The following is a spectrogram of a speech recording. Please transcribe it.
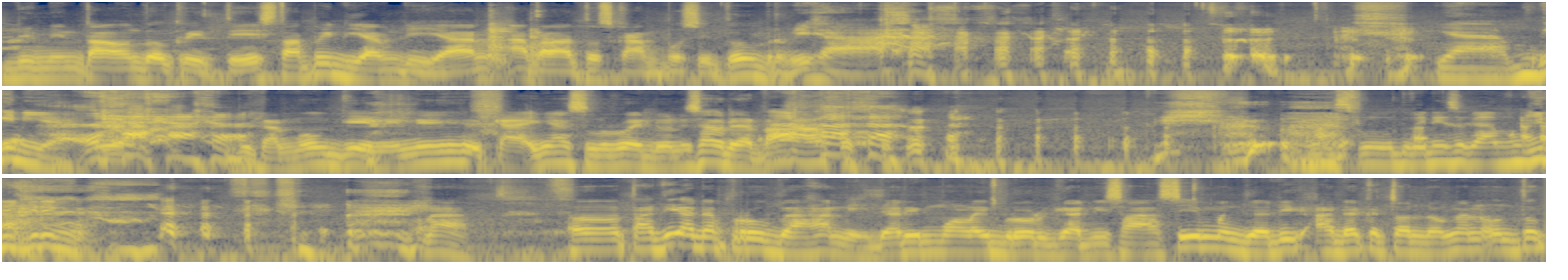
diminta untuk kritis, tapi diam-diam aparatus kampus itu berpihak. ya mungkin ya. Bukan mungkin, ini kayaknya seluruh Indonesia udah tahu. Mas Putu ini suka menggiring-giring. Nah, eh, tadi ada perubahan nih dari mulai berorganisasi menjadi ada kecondongan untuk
